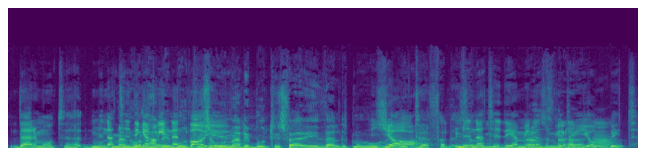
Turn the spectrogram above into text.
Däremot, mina Men hon tidiga minnen var i, ju... hon hade bott i Sverige i väldigt många år när Ja, vi träffades. mina Så- tidiga minnen som gjorde det jobbigt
